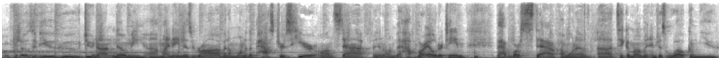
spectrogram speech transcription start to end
Well, for those of you who do not know me, uh, my name is Rob, and I'm one of the pastors here on staff. And on behalf of our elder team, behalf of our staff, I want to uh, take a moment and just welcome you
